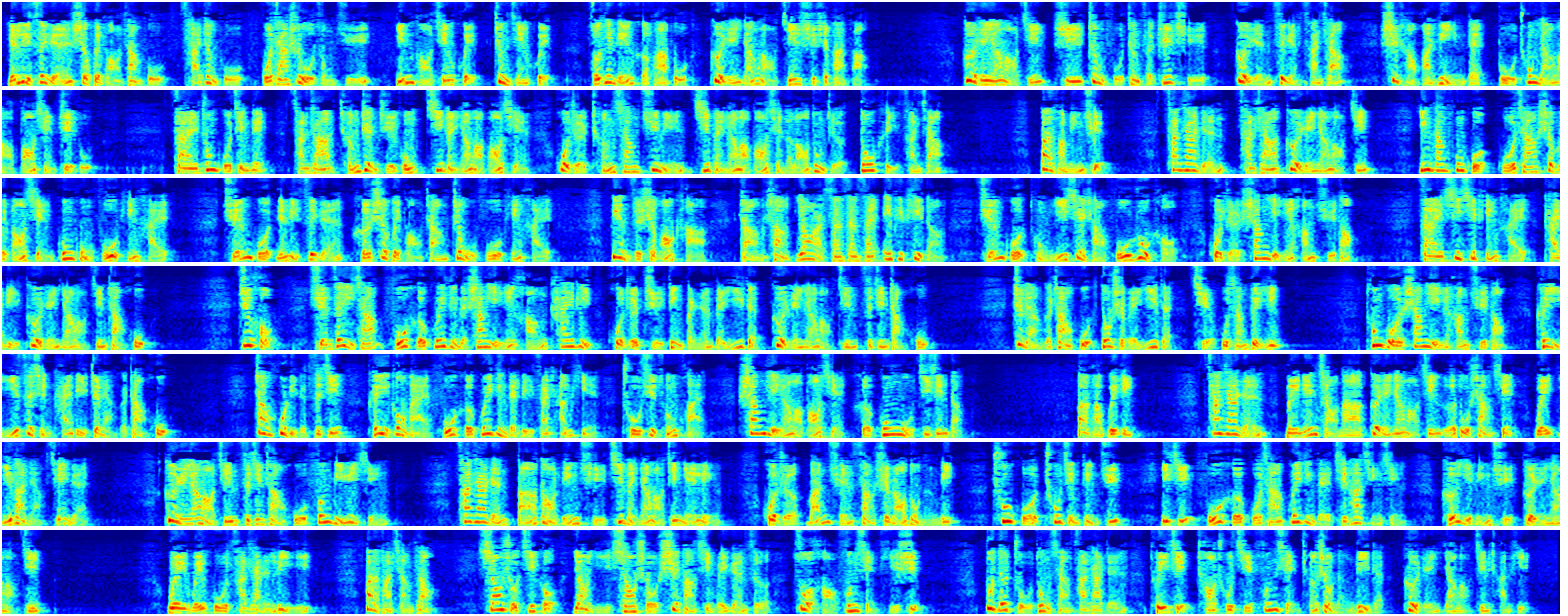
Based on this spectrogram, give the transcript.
人力资源社会保障部、财政部、国家税务总局、银保监会、证监会昨天联合发布《个人养老金实施办法》。个人养老金是政府政策支持、个人自愿参加、市场化运营的补充养老保险制度。在中国境内参加城镇职工基本养老保险或者城乡居民基本养老保险的劳动者都可以参加。办法明确，参加人参加个人养老金，应当通过国家社会保险公共服务平台、全国人力资源和社会保障政务服务平台、电子社保卡、掌上幺二三三三 APP 等全国统一线上服务入口或者商业银行渠道。在信息平台开立个人养老金账户，之后选择一家符合规定的商业银行开立或者指定本人唯一的个人养老金资金账户。这两个账户都是唯一的且互相对应。通过商业银行渠道可以一次性开立这两个账户，账户里的资金可以购买符合规定的理财产品、储蓄存款、商业养老保险和公募基金等。办法规定。参加人每年缴纳个人养老金额度上限为一万两千元，个人养老金资金账户封闭运行。参加人达到领取基本养老金年龄，或者完全丧失劳动能力、出国出境定居以及符合国家规定的其他情形，可以领取个人养老金。为维护参加人利益，办法强调，销售机构要以销售适当性为原则，做好风险提示。不得主动向参加人推荐超出其风险承受能力的个人养老金产品。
